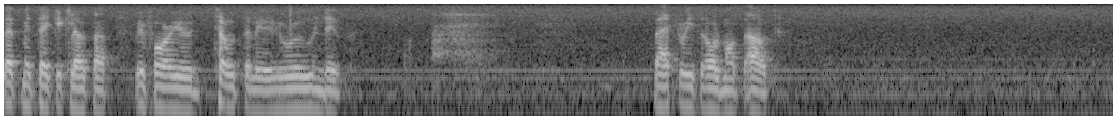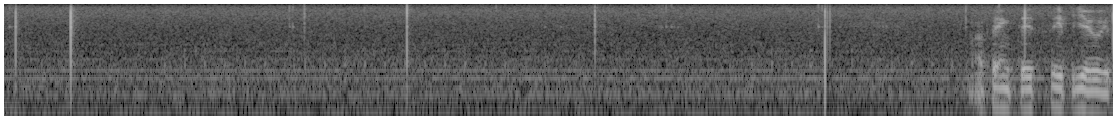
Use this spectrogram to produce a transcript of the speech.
Let me take a close up before you totally ruin this. Battery is almost out. I think this CPU is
